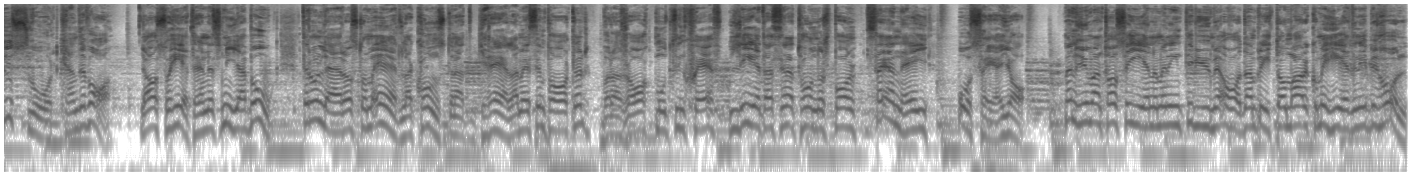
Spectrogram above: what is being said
hur svårt kan det vara? Ja, så heter hennes nya bok där hon lär oss de ädla konsterna att gräla med sin partner, vara rak mot sin chef, leda sina tonårsbarn, säga nej och säga ja. Men hur man tar sig igenom en intervju med Adam, Britta och Marco med heden i behåll,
